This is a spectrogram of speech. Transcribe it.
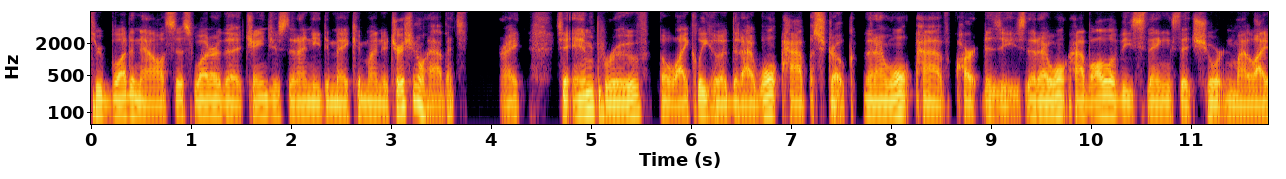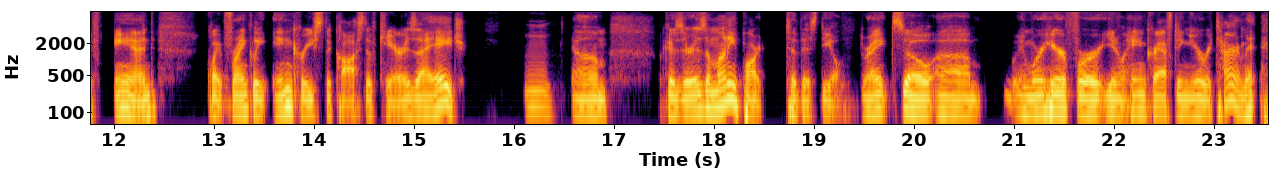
through blood analysis what are the changes that I need to make in my nutritional habits, right? To improve the likelihood that I won't have a stroke, that I won't have heart disease, that I won't have all of these things that shorten my life and, quite frankly, increase the cost of care as I age. Mm. Um, because there is a money part to this deal, right? So, um, and we're here for you know handcrafting your retirement.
